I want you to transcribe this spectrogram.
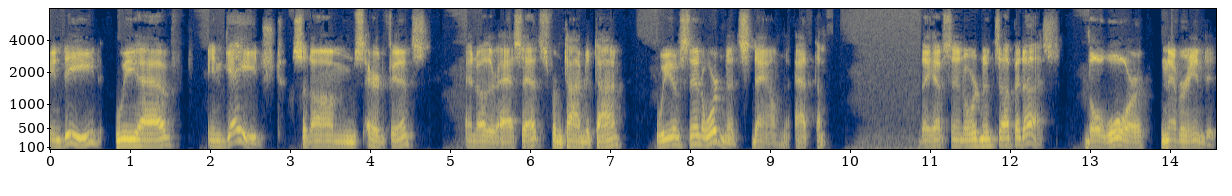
Indeed, we have engaged Saddam's air defense and other assets from time to time. We have sent ordnance down at them. They have sent ordnance up at us. The war never ended.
